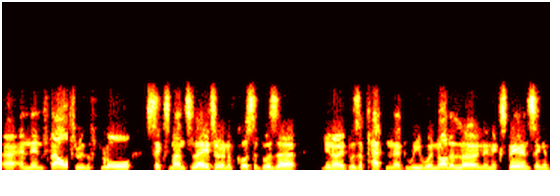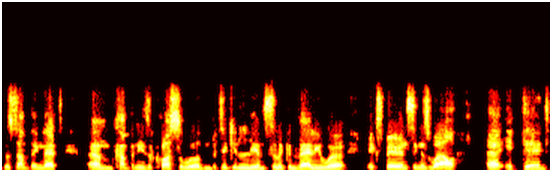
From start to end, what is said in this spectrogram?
uh, and then fell through the floor six months later. And of course, it was a you know, it was a pattern that we were not alone in experiencing. It was something that um, companies across the world, and particularly in Silicon Valley, were experiencing as well. Uh, it did.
